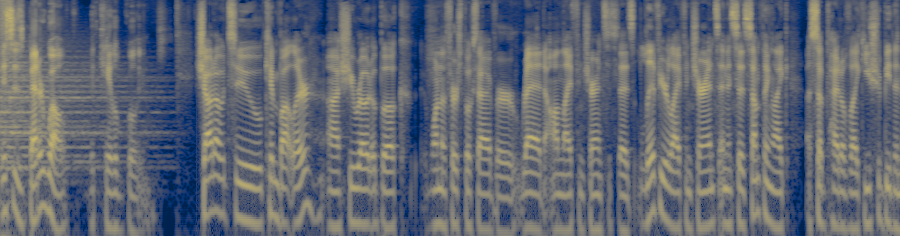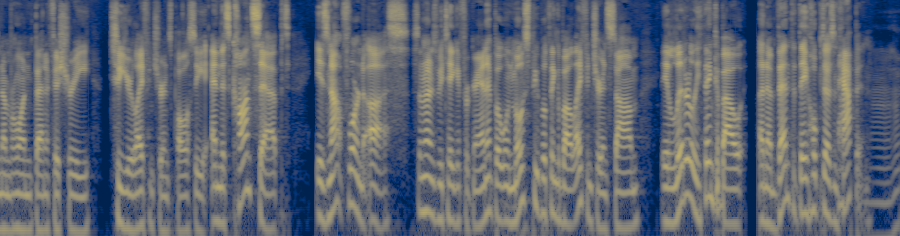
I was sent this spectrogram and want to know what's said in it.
This is Better Wealth with Caleb Williams. Shout out to Kim Butler. Uh, she wrote a book, one of the first books I ever read on life insurance. It says, Live Your Life Insurance. And it says something like a subtitle of like, you should be the number one beneficiary to your life insurance policy. And this concept is not foreign to us. Sometimes we take it for granted. But when most people think about life insurance, Dom, they literally think about an event that they hope doesn't happen. Mm-hmm.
